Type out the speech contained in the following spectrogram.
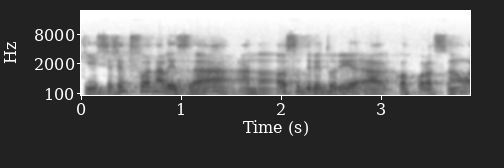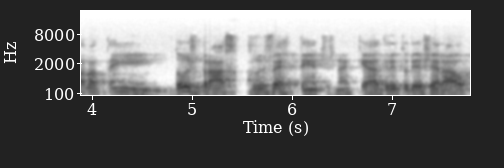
que se a gente for analisar a nossa diretoria, a corporação, ela tem dois braços, duas vertentes, né? Que é a diretoria geral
